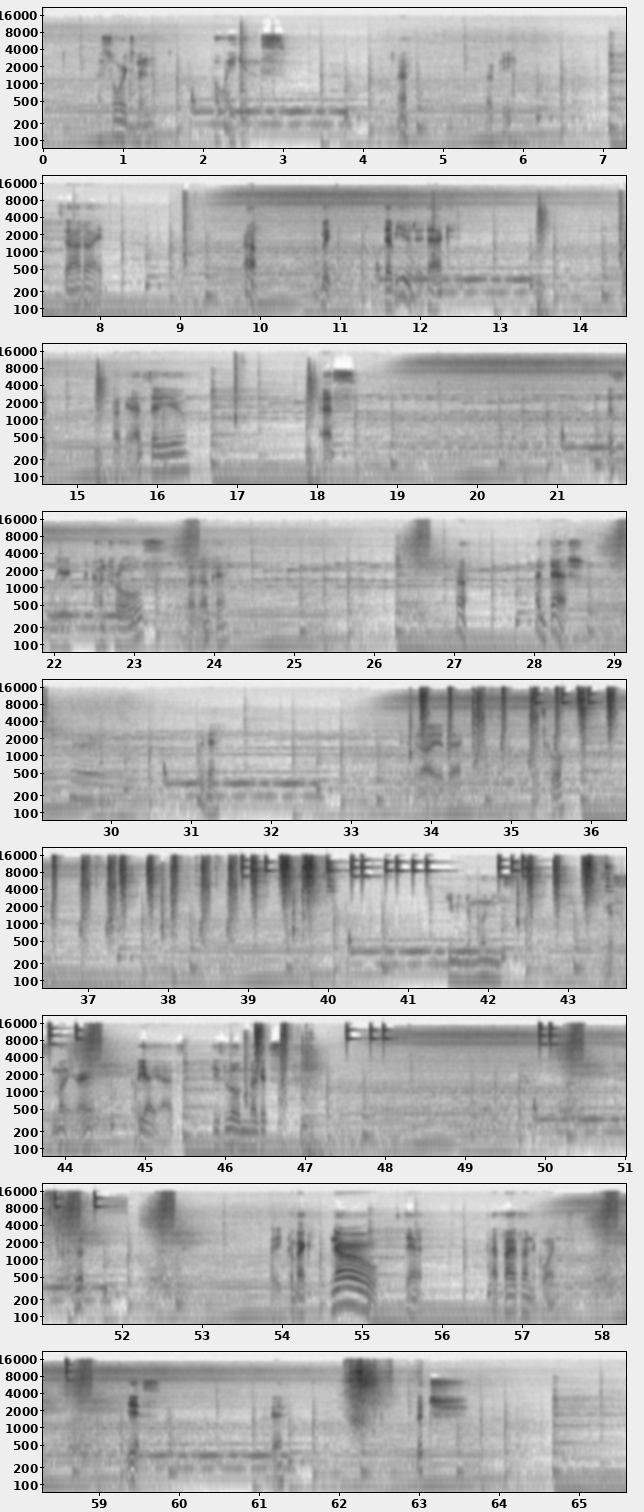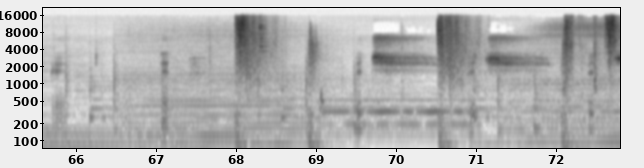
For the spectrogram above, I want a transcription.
a swordsman, awakens. Huh. Okay. So how do I... Oh. Wait. W to attack. But... Okay, that's W. S. This is weird controls, but okay. Huh. And dash. Uh, okay audio attack. That's cool. Give me your monies. I guess it's money, right? Yeah, yeah, it's these little nuggets. Wait, come back. No! Damn it. I have 500 coins. Yes. Okay. Bitch. Bitch. Bitch. Bitch.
